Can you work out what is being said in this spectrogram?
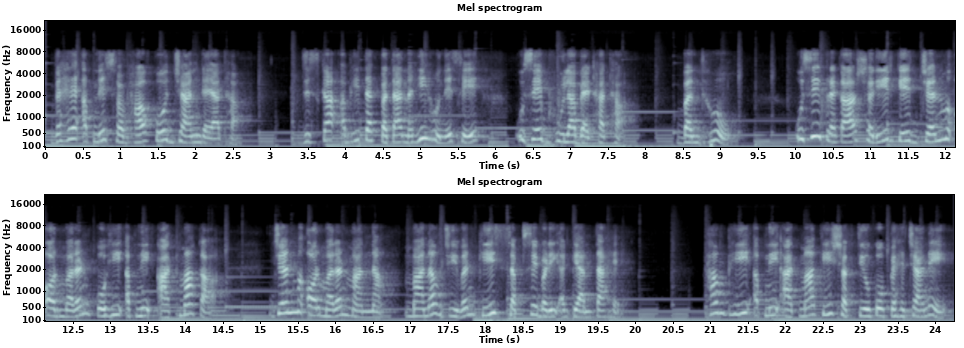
वह अपने स्वभाव को जान गया था, जिसका अभी तक पता नहीं होने से उसे भूला बैठा था। बंधुओं, उसी प्रकार शरीर के जन्म और मरण को ही अपनी आत्मा का जन्म और मरण मानना मानव जीवन की सबसे बड़ी अज्ञानता है। हम भी अपनी आत्मा की शक्तियों को पहचाने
